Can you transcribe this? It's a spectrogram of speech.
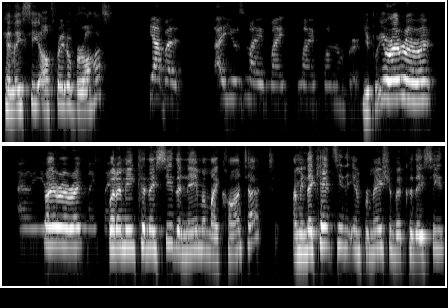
Can they see Alfredo Barajas? Yeah, but I use my my my phone number. You put you're right, right, right, I don't use right, right, right. But I mean, can they see the name of my contact? I mean, they can't see the information, but could they see?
